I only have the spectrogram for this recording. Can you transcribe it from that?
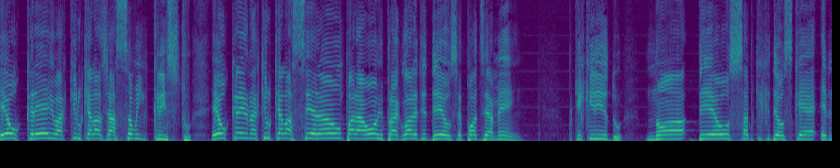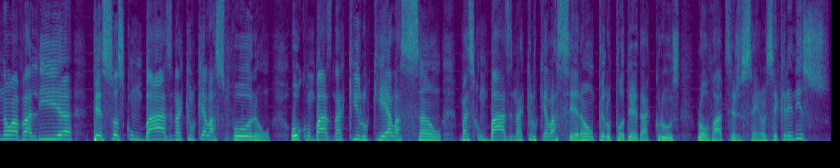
Eu creio aquilo que elas já são em Cristo, eu creio naquilo que elas serão para a honra e para a glória de Deus. Você pode dizer amém? Porque, querido, Deus, sabe o que Deus quer? Ele não avalia pessoas com base naquilo que elas foram, ou com base naquilo que elas são, mas com base naquilo que elas serão pelo poder da cruz. Louvado seja o Senhor. Você crê nisso?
